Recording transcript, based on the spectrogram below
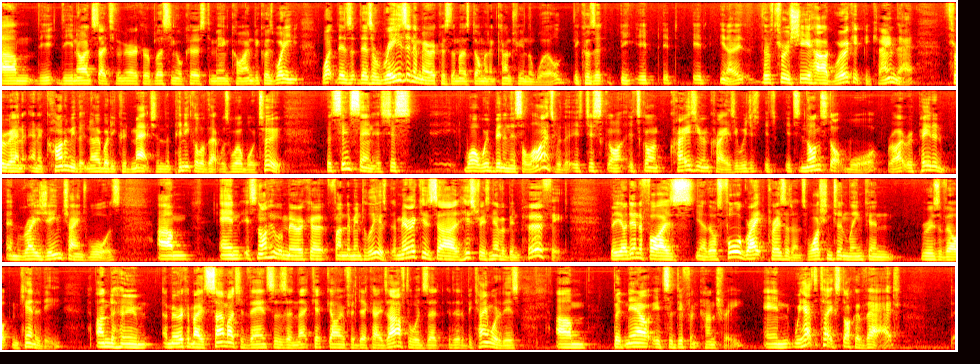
um, the, the United States of America, a blessing or curse to mankind. Because what he what there's there's a reason America's the most dominant country in the world because it it, it, it you know the, through sheer hard work it became that through an, an economy that nobody could match, and the pinnacle of that was World War II. But since then, it's just while we've been in this alliance with it, it's just gone. It's gone crazier and crazier. We just it's, it's non-stop war, right? Repeated and regime change wars, um, and it's not who America fundamentally is. America's uh, history has never been perfect, but he identifies. You know, there was four great presidents: Washington, Lincoln, Roosevelt, and Kennedy. Under whom America made so much advances, and that kept going for decades afterwards, that, that it became what it is. Um, but now it's a different country, and we have to take stock of that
